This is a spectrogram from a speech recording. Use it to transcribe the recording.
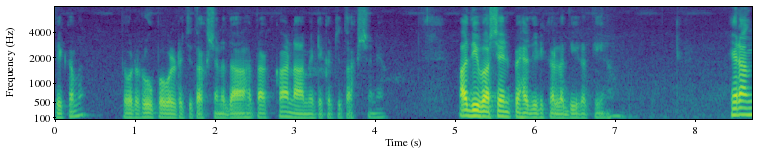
දෙකම. ඒතකොට රූප වලට චිතක්ෂණ 17ක් හා නාමයට එක චිතක්ෂණයක්. ආදී වශයෙන් පැහැදිලි කරලා දීලා තියෙනවා. එහෙනම්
